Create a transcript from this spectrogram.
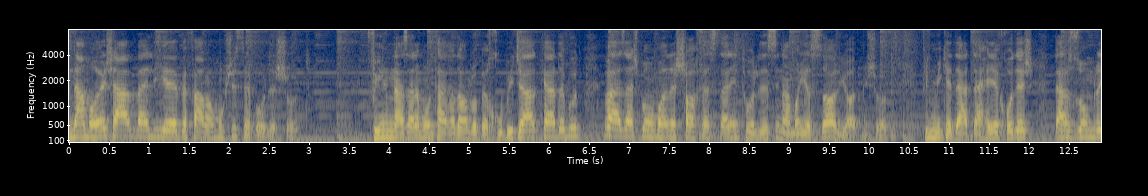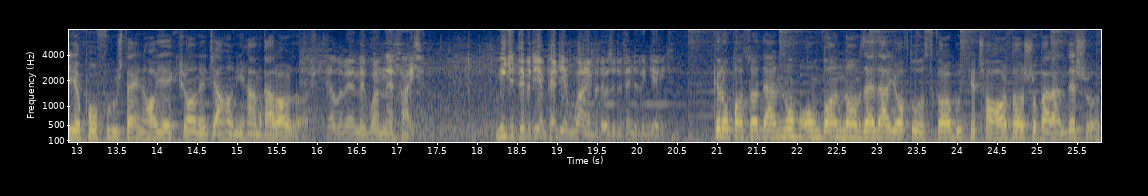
نمایش اولیه به فراموشی سپرده شد. فیلم نظر منتقدان رو به خوبی جلب کرده بود و ازش به عنوان شاخصترین تولید سینمایی سال یاد می‌شد. فیلمی که در دهه خودش در زمره پرفروشترین های اکران جهانی هم قرار داشت. کلوپاترا در نه عنوان نامزد دریافت اسکار بود که چهار تاش رو برنده شد.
